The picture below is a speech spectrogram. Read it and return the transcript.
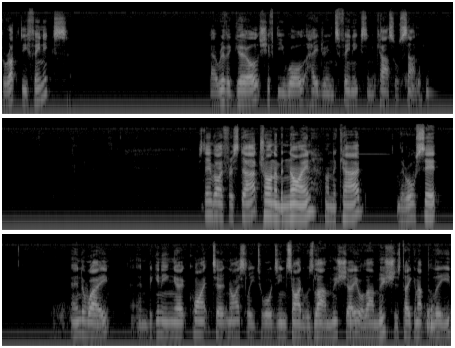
Verukti Phoenix, our River Girl, Shifty Wall, Hadrian's Phoenix, and Castle Sun. Stand by for a start. Trial number nine on the card. They're all set and away and beginning uh, quite uh, nicely towards inside was La Mouche or La Mouche has taken up the lead.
